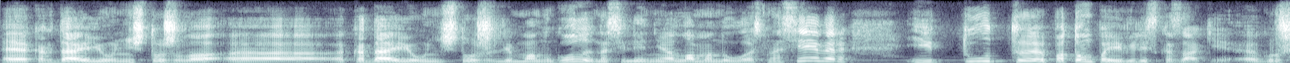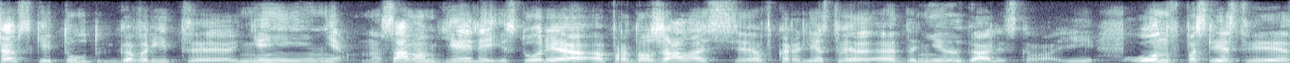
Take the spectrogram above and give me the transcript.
э, когда ее уничтожила, э, когда ее уничтожили монголы, население ломанулось на север, и тут потом появились казаки. Грушевский тут говорит, не-не-не, на самом деле история продолжалась в королевстве Даниила Галицкого, и он впоследствии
